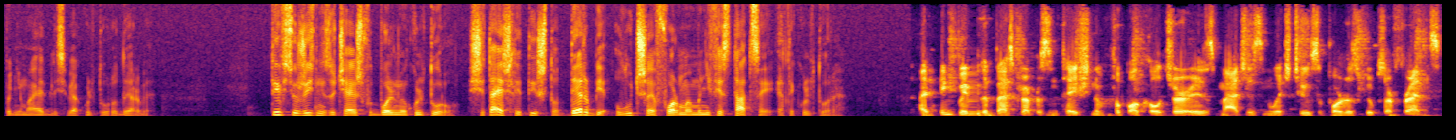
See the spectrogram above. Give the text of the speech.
понимает для себя культуру дерби. Ты всю жизнь изучаешь футбольную культуру. Считаешь ли ты, что дерби – лучшая форма манифестации этой культуры? I think maybe the best representation of football culture is matches in which two supporters groups are friends.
